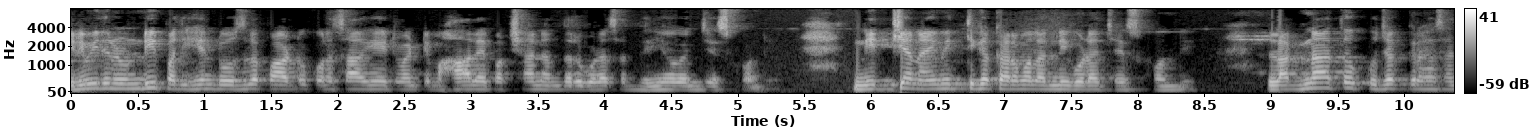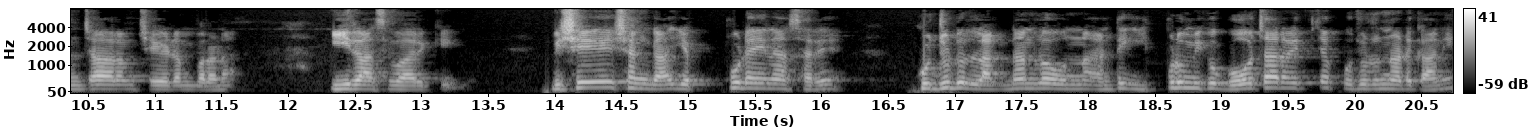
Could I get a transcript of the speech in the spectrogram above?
ఎనిమిది నుండి పదిహేను రోజుల పాటు కొనసాగేటువంటి మహాలయ పక్షాన్ని అందరూ కూడా సద్వినియోగం చేసుకోండి. నిత్య నైమిత్తిక కర్మలన్నీ కూడా చేసుకోండి. లగ్నాతో కుజగ్రహ సంచారం చేయడం వలన ఈ రాశి వారికి విశేషంగా ఎప్పుడైనా సరే కుజుడు లగ్నంలో ఉన్న అంటే ఇప్పుడు మీకు గోచారరీత్యా కుజుడు ఉన్నాడు కానీ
